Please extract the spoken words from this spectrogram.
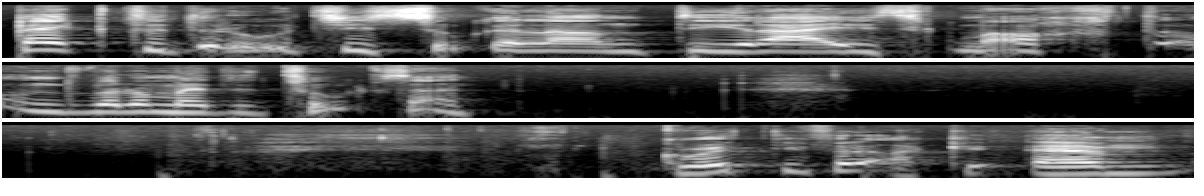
Back to the Roots ins sogenannte Reise gemacht? Und warum hat er zugesagt? Gute Frage. Ähm,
